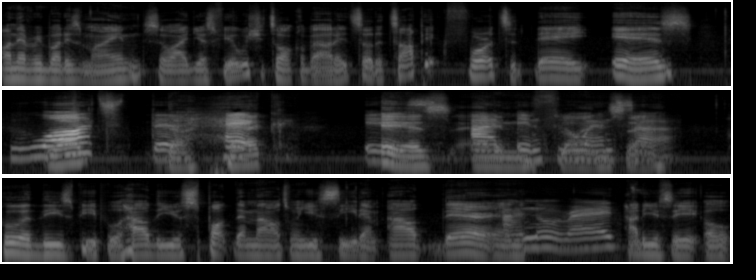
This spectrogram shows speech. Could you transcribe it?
on everybody's mind. So I just feel we should talk about it. So the topic for today is What, the, the heck, heck is, an influencer? influencer? Who are these people? How do you spot them out when you see them out there? I know, right? how do you say, oh,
